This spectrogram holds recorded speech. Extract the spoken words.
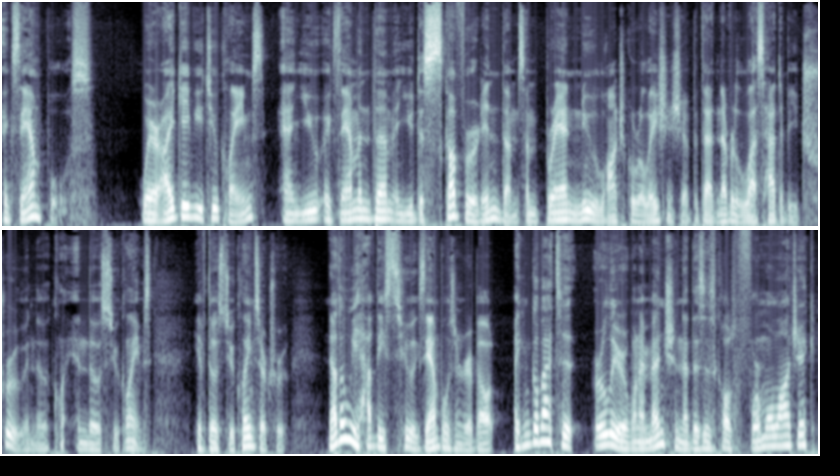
examples where I gave you two claims and you examined them and you discovered in them some brand new logical relationship that nevertheless had to be true in, the, in those two claims, if those two claims are true. Now that we have these two examples under our belt, I can go back to earlier when I mentioned that this is called formal logic,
